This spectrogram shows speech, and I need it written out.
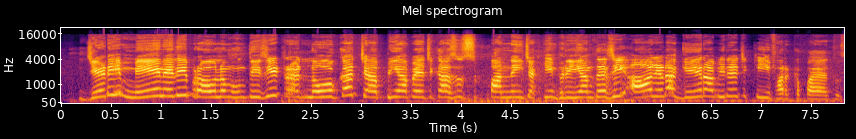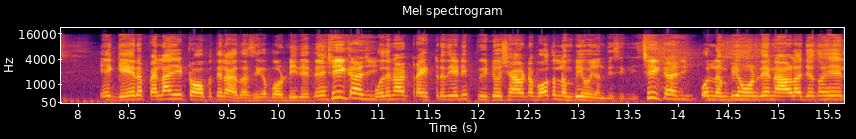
ਜਿਹੜੀ ਮੇਨ ਇਹਦੀ ਪ੍ਰੋਬਲਮ ਹੁੰਦੀ ਸੀ ਲੋਕ ਚਾਬੀਆਂ ਪੇਚਕਸ ਪਾਨੀ ਚੱਕੀ ਫਰੀ ਜਾਂਦੇ ਸੀ। ਆ ਜਿਹੜਾ ਗੇਅਰ ਆ ਵੀਰੇ ਚ ਕੀ ਫ਼ਰਕ ਪਾਇਆ ਤੁਸੀਂ? ਇਹ ਗੇਅਰ ਪਹਿਲਾਂ ਜੀ ਟੌਪ ਤੇ ਲੱਗਦਾ ਸੀਗਾ ਬੋਡੀ ਦੇ ਤੇ। ਠੀਕ ਆ ਜੀ। ਉਹਦੇ ਨਾਲ ਟਰੈਕਟਰ ਦੀ ਜਿਹੜੀ ਪੀਟੋ ਸ਼ਾਫਟ ਬਹੁਤ ਲੰਬੀ ਹੋ ਜਾਂਦੀ ਸੀਗੀ। ਠੀਕ ਆ ਜੀ। ਉਹ ਲੰਬੀ ਹੋਣ ਦੇ ਨਾਲ ਜਦੋਂ ਇਹ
